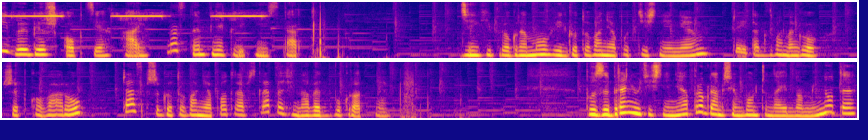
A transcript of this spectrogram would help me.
i wybierz opcję High. Następnie kliknij Start. Dzięki programowi gotowania pod ciśnieniem, czyli tak zwanego szybkowaru, czas przygotowania potraw skraca się nawet dwukrotnie. Po zebraniu ciśnienia program się włączy na jedną minutę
